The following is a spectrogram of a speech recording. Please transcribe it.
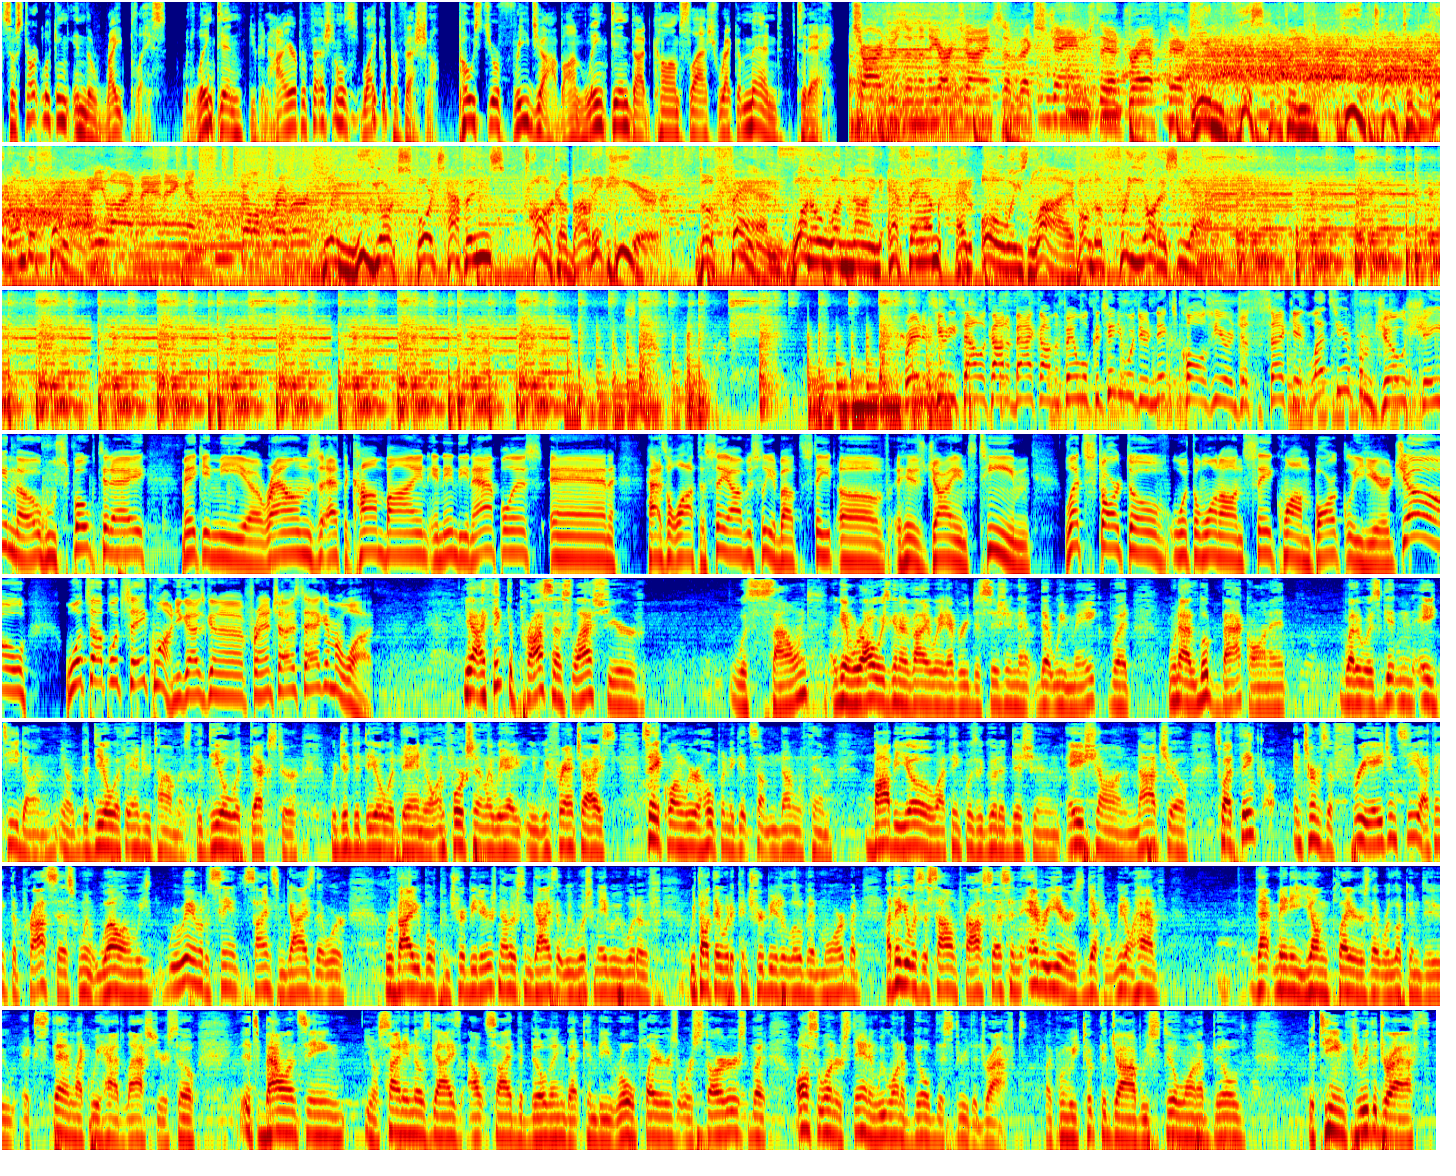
So start looking in the right place. With LinkedIn, you can hire professionals like a professional. Post your free job on linkedin.com slash recommend today. Chargers and the New York Giants have exchanged their draft picks. When this happened, you talked about it on The Fan. Eli Manning and Philip Rivers. When New York sports happens, talk about it here. The Fan, 1019 FM, and always live on the free Odyssey app. Sal Licata back on the fan. We'll continue with your Knicks calls here in just a second. Let's hear from Joe Schoen, though, who spoke today, making the uh, rounds at the combine in Indianapolis, and has a lot to say, obviously, about the state of his Giants team. Let's start, though, with the one on Saquon Barkley here. Joe, what's up with Saquon? You guys going to franchise tag him or what? Yeah, I think the process last year was sound. Again, we're always going to evaluate every decision that, that we make, but when I look back on it, whether it was getting AT done, you know, the deal with Andrew Thomas, the deal with Dexter, we did the deal with Daniel. Unfortunately, we we, we franchised Saquon. We were hoping to get something done with him. Bobby O, I think, was a good addition. Ashawn, Nacho. So I think in terms of free agency, I think the process went well, and we, we were able to sign, sign some guys that were were valuable contributors. Now there's some guys that we wish maybe we would have, we thought they would have contributed a little bit more, but I think it was a sound process, and every year is different. We don't have that many young players that we're looking to extend like we had last year. So it's balancing, you know, signing those guys outside the building that can be role players or starters, but also understanding we want to build this through the draft. Like when we took the job, we still want to build the team through the draft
